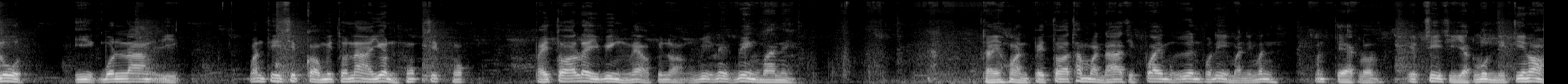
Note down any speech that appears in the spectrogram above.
ลูดอีกบนรางอีก วันที่สิบเก้ามิถุนายนหกสิบหกไปต่อเลยวิ่งแล้วพี่น้องวิ่งเลขวิ่งบ้านนี้ ใจห่อนไปต่อธรรมดาสิปล่อยมืออื่นพอนี้มันนี่มันมันแตกหล่นเอฟซีสิอยากรุ่นอีกที่นาะ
